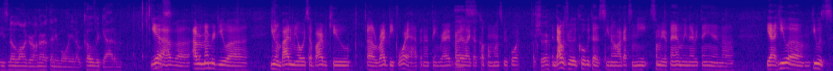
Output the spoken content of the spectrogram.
he's no longer on earth anymore. You know, COVID got him. yeah. I've, uh, I remembered you. Uh, you invited me over to a barbecue uh, right before it happened. I think right, probably Yes. like a couple months before. For sure. and that was really cool because you know I got to meet some of your family and everything, and uh, yeah, he um, he was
